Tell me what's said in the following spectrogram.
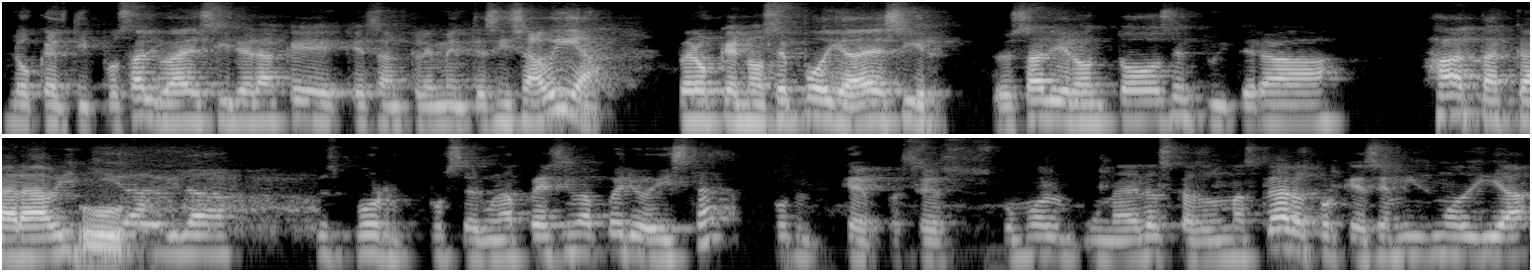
lo que el tipo salió a decir era que, que, San Clemente sí sabía. Pero que no se podía decir. Entonces salieron todos en Twitter a, atacar a Vicky Dávila pues, por, por, ser una pésima periodista, porque pues, es como uno de los casos más claros, porque ese mismo día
